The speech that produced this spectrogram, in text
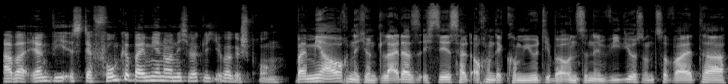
aber irgendwie ist der Funke bei mir noch nicht wirklich übergesprungen. Bei mir auch nicht und leider, ich sehe es halt auch in der Community, bei uns in den Videos und so weiter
